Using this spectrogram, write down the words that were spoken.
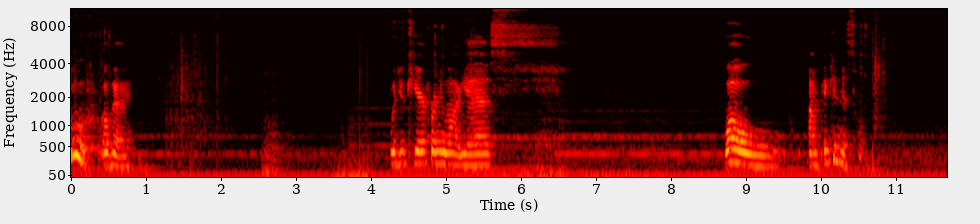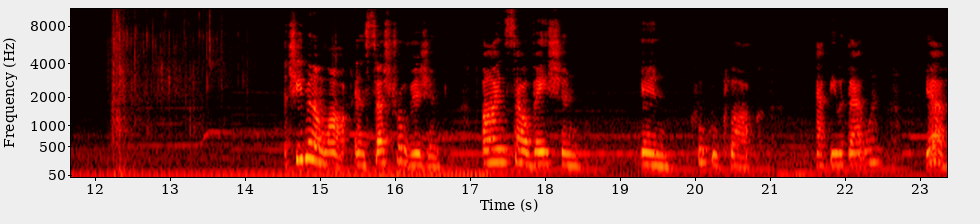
Ooh, okay. Would you care for a new eye? Yes. Whoa. I'm picking this one. Achievement unlocked. Ancestral vision. Find salvation in Cuckoo Clock. Happy with that one? Yeah.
